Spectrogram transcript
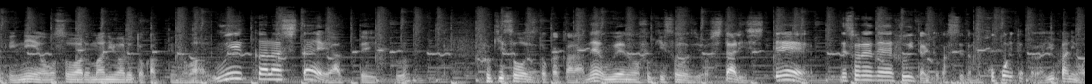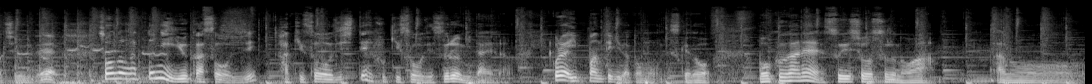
時に教わるマニュアルとかっていうのは上から下へやっていく。拭き掃除とかからね上の拭き掃除をしたりしてでそれで拭いたりとかしててもほこりとかが床に落ちるんでその後に床掃除掃き掃除して拭き掃除するみたいな。これは一般的だと思うんですけど僕がね推奨するのはあの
